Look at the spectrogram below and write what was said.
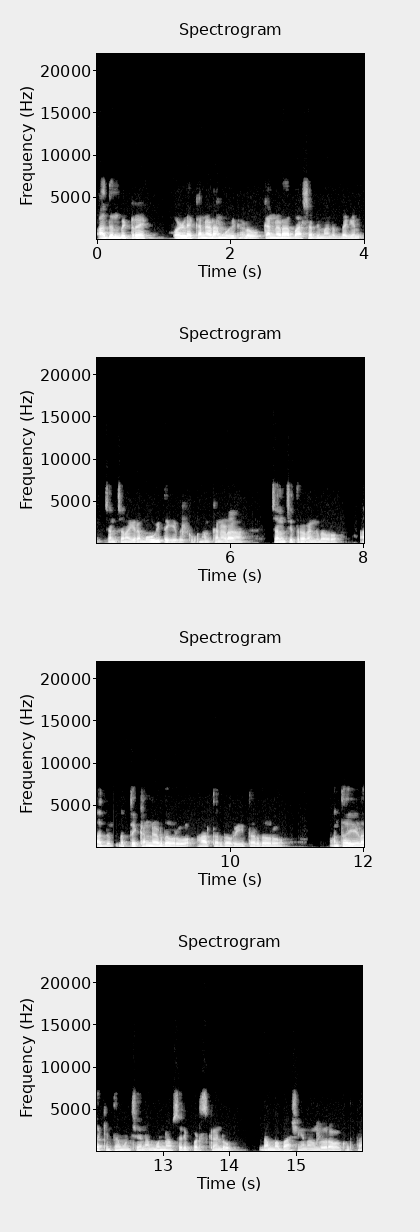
ಅದನ್ನು ಬಿಟ್ಟರೆ ಒಳ್ಳೆ ಕನ್ನಡ ಮೂವಿಗಳು ಕನ್ನಡ ಭಾಷಾಭಿಮಾನದ ಬಗ್ಗೆ ಚೆನ್ನ ಚೆನ್ನಾಗಿರೋ ಮೂವಿ ತೆಗಿಬೇಕು ನಮ್ಮ ಕನ್ನಡ ಚಲನಚಿತ್ರ ರಂಗದವರು. ಅದು ಮತ್ತು ಕನ್ನಡದವರು, ಆ ಥರದವರು, ಈ ಥರದವರು ಅಂತ ಹೇಳೋಕ್ಕಿಂತ ಮುಂಚೆ ನಮ್ಮನ್ನು ನಾವು ಸರಿಪಡಿಸ್ಕೊಂಡು ನಮ್ಮ ಭಾಷೆಗೆ ನಾವು ಗೌರವ ಕೊಡ್ತಾ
